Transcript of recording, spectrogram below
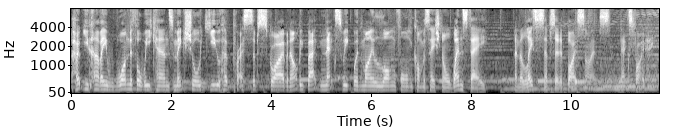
I hope you have a wonderful weekend. Make sure you have pressed subscribe, and I'll be back next week with my long form conversation on Wednesday and the latest episode of Bite Size next Friday.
